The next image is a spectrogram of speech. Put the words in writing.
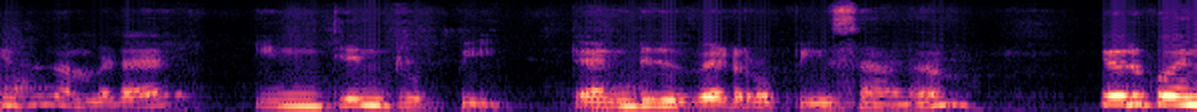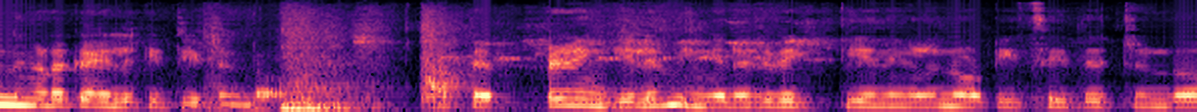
ഇത് നമ്മുടെ ഇന്ത്യൻ റുപ്പി രണ്ട് രൂപയുടെ റുപ്പീസാണ് ഈ ഒരു കോയിൻ നിങ്ങളുടെ കയ്യിൽ കിട്ടിയിട്ടുണ്ടോ? അപ്പൊ എപ്പോഴെങ്കിലും ഇങ്ങനെ ഒരു വ്യക്തിയെ നിങ്ങൾ നോട്ടീസ് ചെയ്തിട്ടുണ്ടോ?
